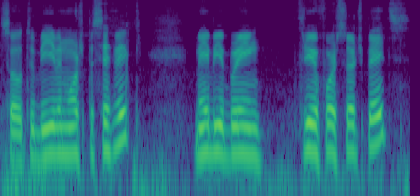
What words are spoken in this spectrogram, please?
So to be even more specific maybe you bring three or four search baits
